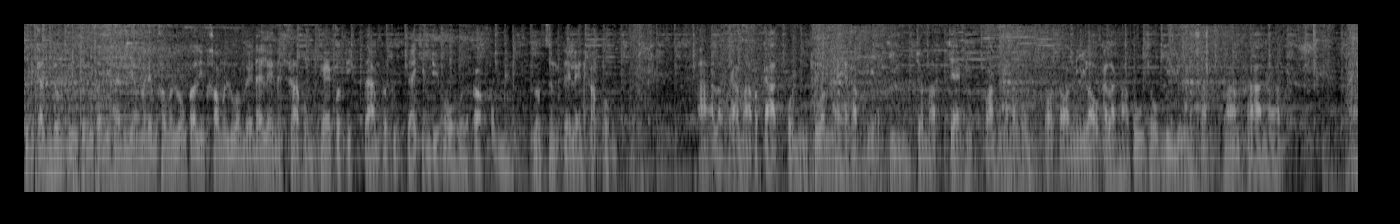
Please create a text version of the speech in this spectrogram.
กิจกรรมที่ร่วมสนุกสนุกตอนนี้ใครที่ยังไม่ได้เข้ามาร่วมก็รีบเข้ามาร่วมเลยได้เลยนะครับ ผมแค่กดติดตามกดถูกใจคลิปวิดีโอ แล้วก็คอมเมนต์ร่วมสนุกได้เลยนะครับผม อ่าเราจะมาประกาศผลช่วงไหนนะครับ เดี๋ยวพี่หมูจะมาแจ้งให้ฟังนะครับผมเพราะตอนนี้เรากำลังหาผู้โชคดีอยู่นะครับห้ามพลาดนะครับอ่า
